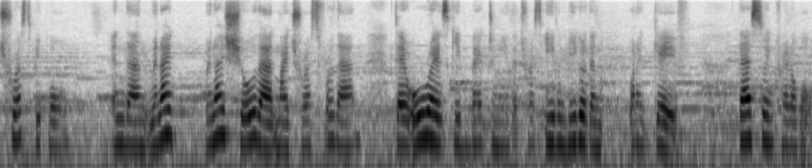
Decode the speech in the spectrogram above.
Trust people, and then when I when I show that my trust for that, they always give back to me that trust even bigger than what I gave. That's so incredible.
